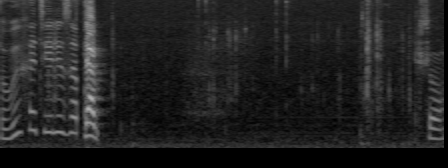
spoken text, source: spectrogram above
Вы хотели за... Так. Что?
